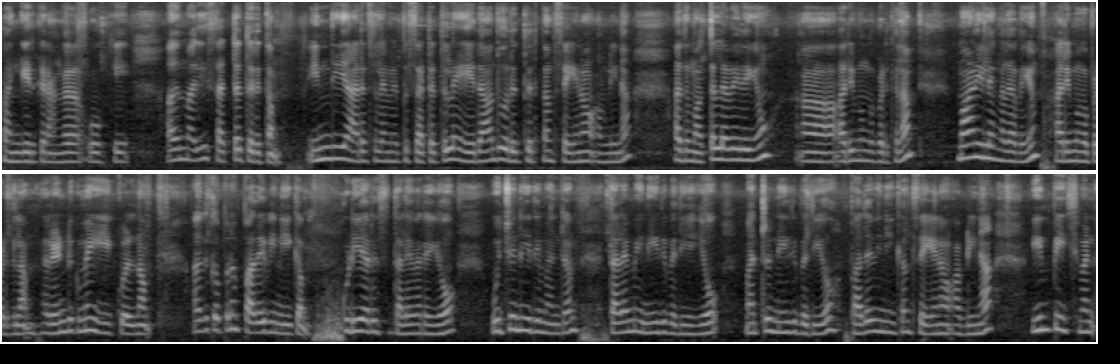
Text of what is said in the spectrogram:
பங்கேற்கிறாங்க. ஓகே. அது மாதிரி சட்ட திருத்தம். இந்திய அரசியலமைப்பு சட்டத்தில் ஏதாவது ஒரு திருத்தம் செய்யணும் அப்படின்னா அது மக்களவையிலையும் அறிமுகப்படுத்தலாம். மாநிலங்களவையும் அறிமுகப்படுத்தலாம். ரெண்டுக்குமே ஈக்குவல் தான். அதுக்கப்புறம் பதவி நீக்கம். குடியரசுத் தலைவரையோ உச்சநீதிமன்றம் தலைமை நீதிபதியையோ மற்ற நீதிபதியோ பதவி நீக்கம் செய்யணும் அப்படின்னா இம்பீச்மெண்ட்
